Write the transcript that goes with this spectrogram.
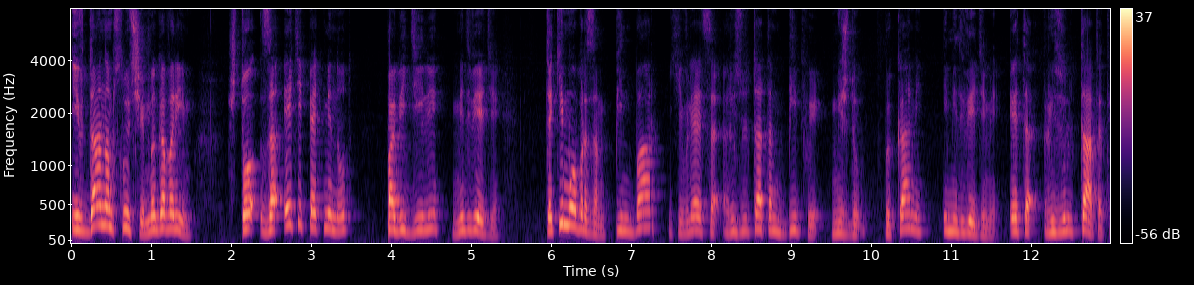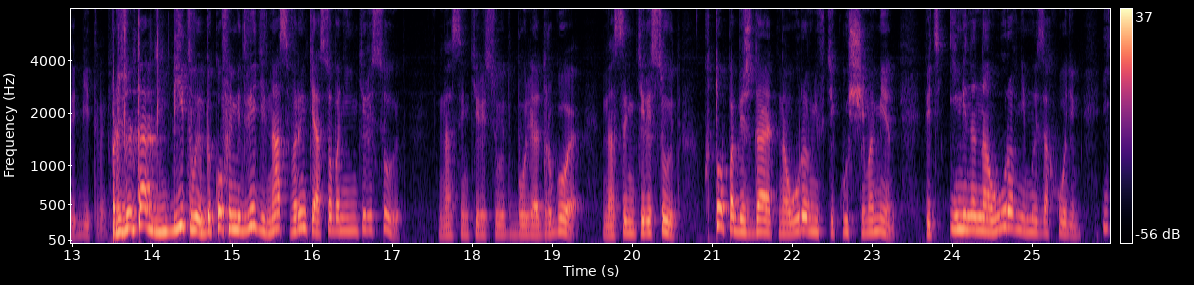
И в данном случае мы говорим, что за эти 5 минут победили медведи. Таким образом, пин-бар является результатом битвы между быками и медведями. Это результат этой битвы. Результат битвы быков и медведей нас в рынке особо не интересует. Нас интересует более другое. Нас интересует, кто побеждает на уровне в текущий момент. Ведь именно на уровне мы заходим. И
